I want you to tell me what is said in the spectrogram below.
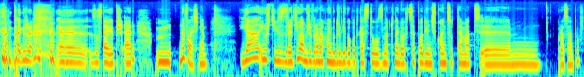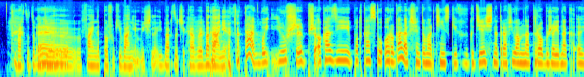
Także e, zostaję przy R. Mm, No właśnie. Ja już Ci zdradziłam, że w ramach mojego drugiego podcastu Zmacznego chcę podjąć w końcu temat croissantów. Bardzo to będzie E, e, fajne poszukiwanie, myślę, i bardzo ciekawe badanie. Tak, bo już y, przy okazji podcastu o rogalach świętomarcińskich gdzieś natrafiłam na trop, że jednak y,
